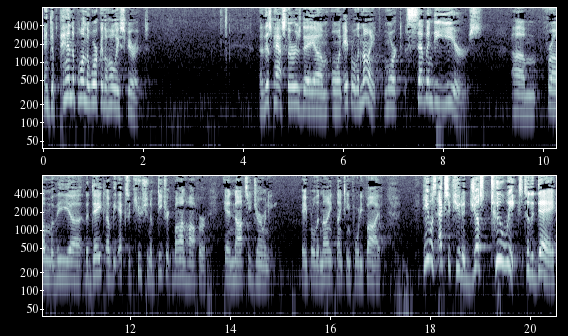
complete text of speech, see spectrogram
and depend upon the work of the Holy Spirit. Uh, this past Thursday, um, on April the 9th, marked 70 years um, from the, uh, the date of the execution of Dietrich Bonhoeffer in Nazi Germany, April the 9th, 1945. He was executed just two weeks to the day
